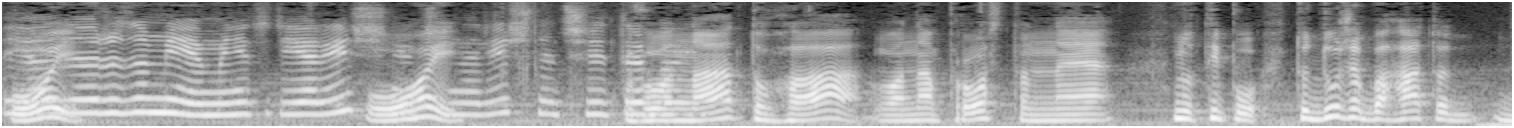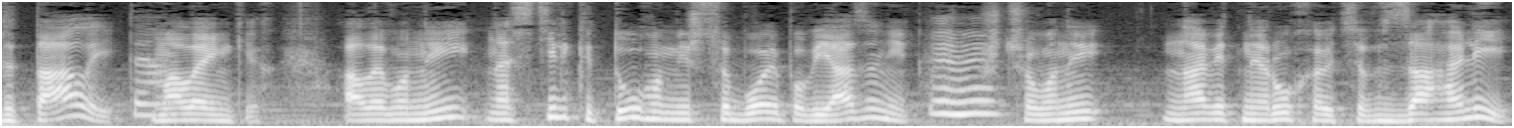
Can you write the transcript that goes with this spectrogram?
Я ой. не розумію, мені тут є рішення, Ой. чи не рішення, чи треба. Вона туга, вона просто не. Ну, типу, тут дуже багато деталей Так. маленьких, але вони настільки туго між собою пов'язані, Мгм. що вони навіть не рухаються взагалі.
